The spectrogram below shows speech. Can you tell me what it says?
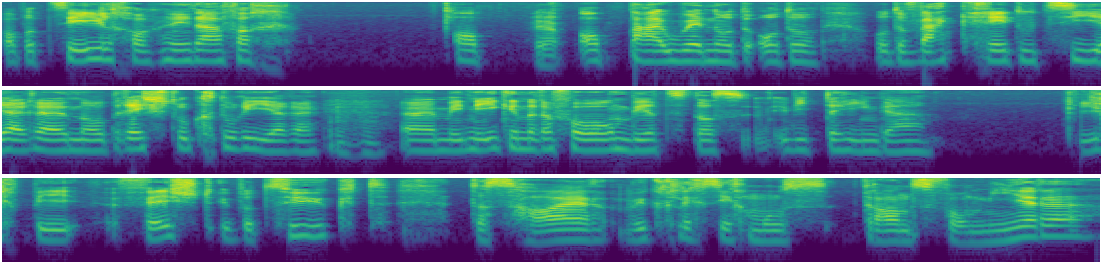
aber Ziel kann nicht einfach ab, ja. abbauen oder, oder, oder wegreduzieren oder restrukturieren. Mhm. Ähm, in irgendeiner Form wird es das weiterhin geben. Ich bin fest überzeugt, dass HR wirklich sich muss transformieren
